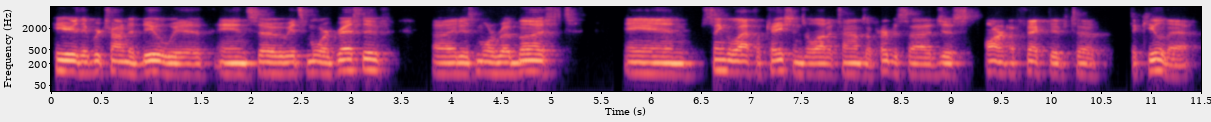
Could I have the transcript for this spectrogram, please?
here that we're trying to deal with. And so it's more aggressive, uh, it is more robust, and single applications a lot of times of herbicide just aren't effective to, to kill that.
